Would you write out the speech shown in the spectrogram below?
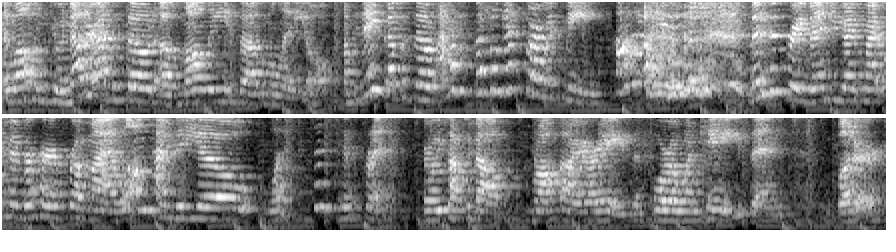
And welcome to another episode of Molly the Millennial. On today's episode, I have a special guest star with me. Hi! this is Raven. You guys might remember her from my longtime video, What's the Difference? Where we talked about Roth IRAs and 401ks and butter.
